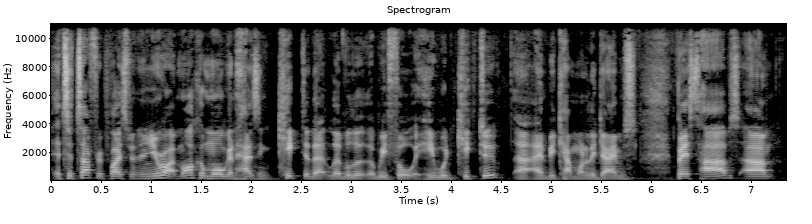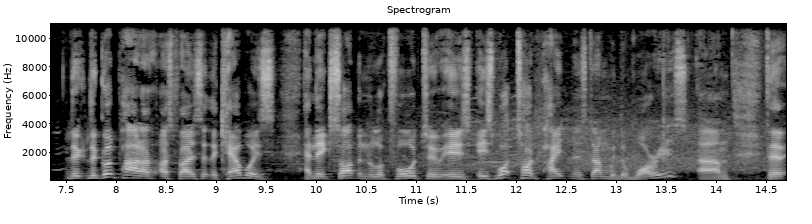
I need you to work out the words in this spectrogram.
it's a tough replacement. And you're right, Michael Morgan hasn't kicked to that level that we thought he would kick to uh, and become one of the game's best halves. Um, the, the good part, I, I, suppose, that the Cowboys and the excitement to look forward to is is what Todd Payten has done with the Warriors. Um, the,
